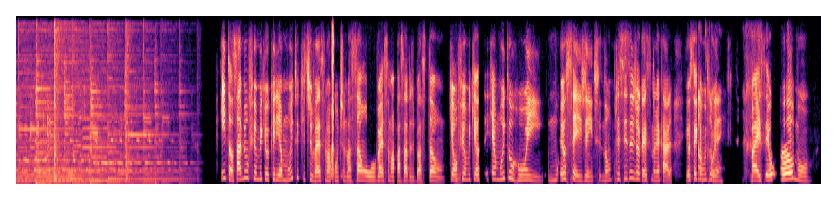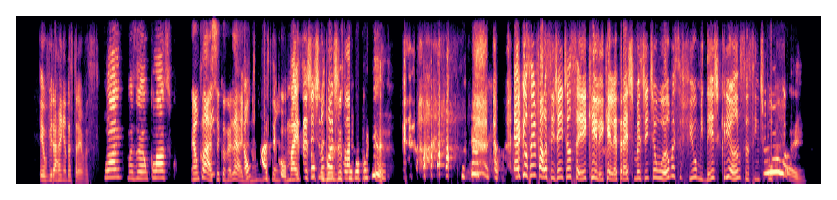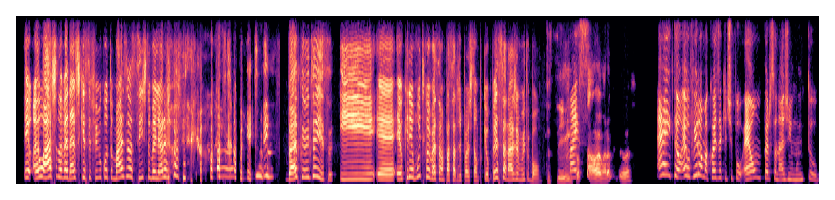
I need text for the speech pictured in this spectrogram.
Então, sabe um filme que eu queria muito que tivesse uma continuação ou houvesse uma passada de bastão? Que é um Hum. filme que eu sei que é muito ruim. Eu sei, gente, não precisem jogar isso na minha cara. Eu sei que é Não, muito ruim, bem. mas eu amo eu vir a Rainha das Trevas. Uai, mas é um clássico. É um clássico, é verdade? É um não- clássico, mas a gente não Mas pode falar. Desculpa por quê? É que eu sempre falo assim, gente, eu sei que ele, que ele é trash, mas, gente, eu amo esse filme desde criança, assim, tipo, Uai. eu, eu acho, na verdade, que esse filme, quanto mais eu assisto, melhor ele fica. Basicamente é isso. Basicamente é isso. E é, eu queria muito que houvesse uma passada de pastão, porque o personagem é muito bom. Sim, Mas- total, é maravilhoso. É, então, eu vi uma coisa que, tipo, é um personagem muito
